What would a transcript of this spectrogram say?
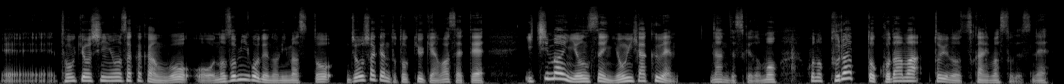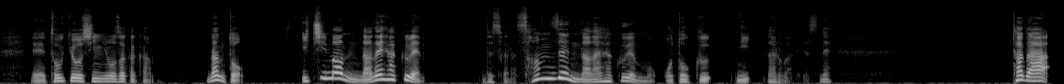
えー、東京新大阪間をのぞみ号で乗りますと乗車券と特急券合わせて1万4400円なんですけどもこのプラットこだまというのを使いますとですね、えー、東京新大阪間なんと1万700円ですから3700円もお得になるわけですね。ただ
